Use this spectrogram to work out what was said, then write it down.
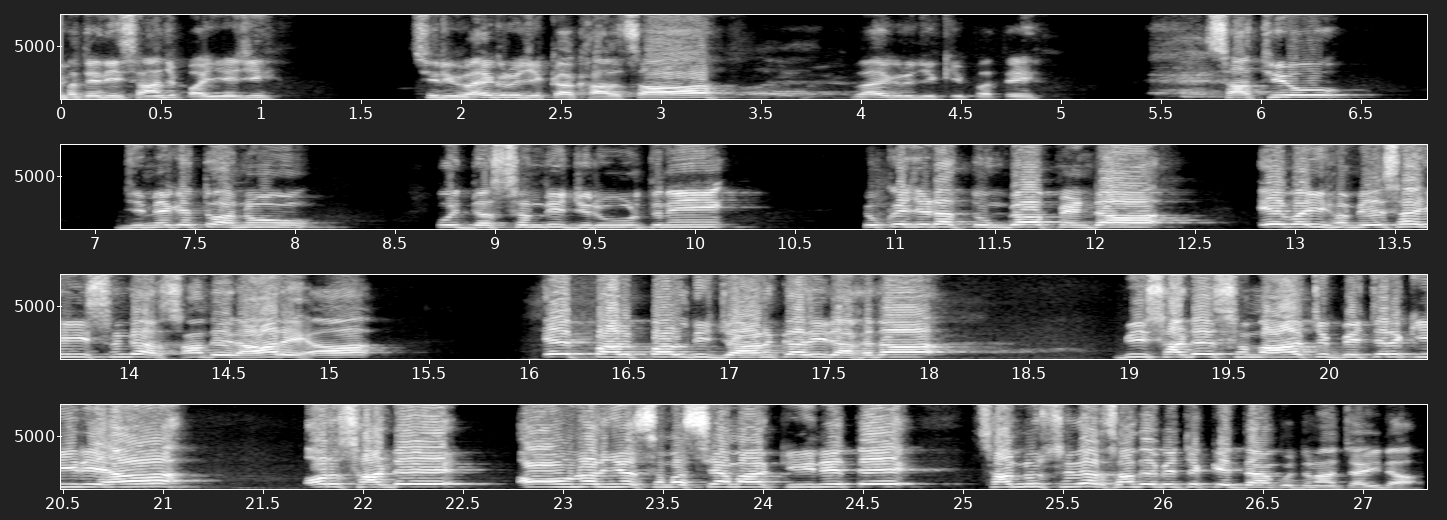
ਫਤਿਹ ਦੀ ਸਾਂਝ ਪਾਈਏ ਜੀ। ਸ੍ਰੀ ਵਾਹਿਗੁਰੂ ਜੀ ਕਾ ਖਾਲਸਾ, ਵਾਹਿਗੁਰੂ ਜੀ ਕੀ ਫਤਿਹ। ਸਾਥੀਓ, ਜਿਵੇਂ ਕਿ ਤੁਹਾਨੂੰ ਕੋਈ ਦੱਸਣ ਦੀ ਜ਼ਰੂਰਤ ਨਹੀਂ, ਕਿਉਂਕਿ ਜਿਹੜਾ ਤੁੰਗਾ ਪਿੰਡਾ, ਇਹ ਬਈ ਹਮੇਸ਼ਾ ਹੀ ਸੰਘਰਸ਼ਾਂ ਦੇ ਰਾਹ ਰਿਹਾ। ਇਹ ਪਲ ਪਲ ਦੀ ਜਾਣਕਾਰੀ ਰੱਖਦਾ ਵੀ ਸਾਡੇ ਸਮਾਜ 'ਚ ਵਿਚਰ ਕੀ ਰਿਹਾ ਔਰ ਸਾਡੇ ਆਉਣ ਵਾਲੀਆਂ ਸਮੱਸਿਆਵਾਂ ਕੀ ਨੇ ਤੇ ਸਾਨੂੰ ਸੰਘਰਸ਼ਾਂ ਦੇ ਵਿੱਚ ਕਿੱਦਾਂ ਕੁੱਦਣਾ ਚਾਹੀਦਾ।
